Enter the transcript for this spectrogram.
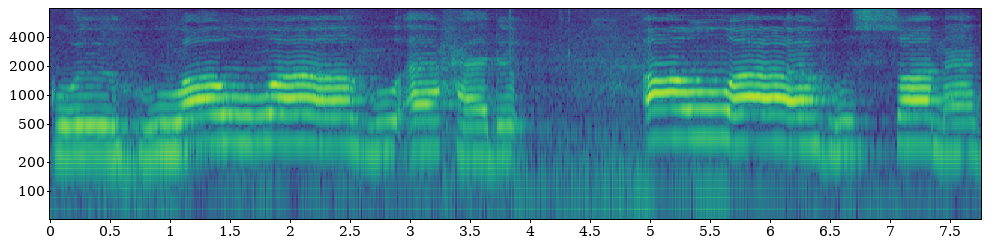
Qul huwallahu ahad. Allahus samad.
